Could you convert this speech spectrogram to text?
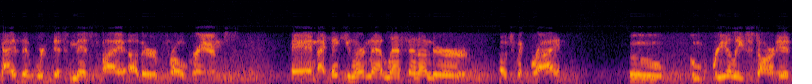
guys that were dismissed by other programs. And I think you learned that lesson under Coach McBride who who really started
